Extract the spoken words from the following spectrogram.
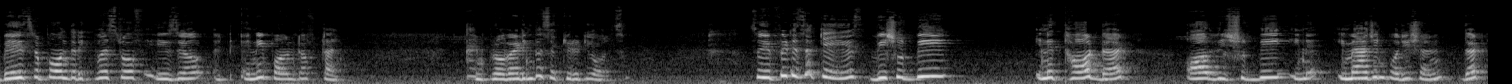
based upon the request of user at any point of time and providing the security also. So if it is a case, we should be in a thought that or we should be in a imagined position that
